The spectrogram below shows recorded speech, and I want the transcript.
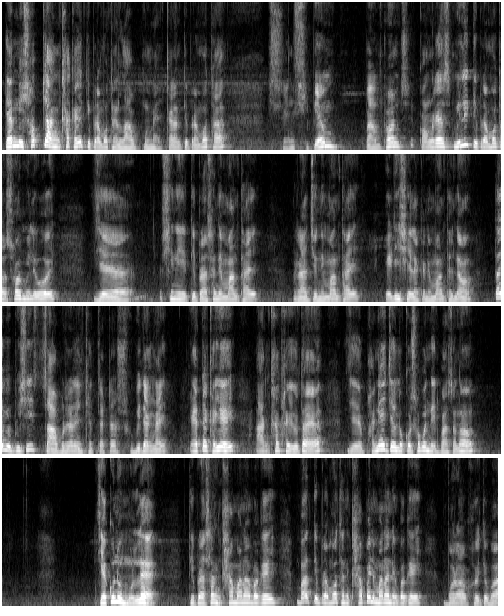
তেমনি সবচেয়ে আংখা খাই তিপ্রা মথা লাভ নাই। কারণ তিপ্রা মথা সিপিএম, বামফ্রন্ট, কংগ্রেস মিলি ত্রিপুরা মথা সব মিলি ওই যে সিনি ত্রিপুরা সানি মানথাই রাজ্যনি মানথাই এডিসি এলাকানি মানথাই ন। তাইবো বেশি চাবরানি ক্ষেত্রে একটা সুবিধা নাই। এতে খাইয়ে আংখা খাইও তাই যে ফাইনে যে লোকসভা নির্বাচন, যে কোনো মূল্যে ত্রিপুরা সান খামানা বাগै বা ত্রিপুরা মথানি খাপানি মানানি বাগै বরক হয়তোবা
